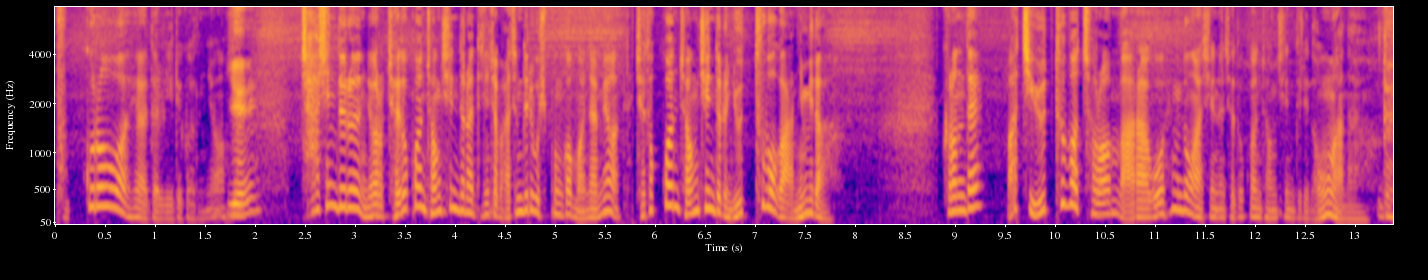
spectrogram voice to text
부끄러워해야 될 일이거든요. 예. 자신들은 여러 제도권 정치인들한테 진짜 말씀드리고 싶은 건 뭐냐면 제도권 정치인들은 유튜버가 아닙니다. 그런데 마치 유튜버처럼 말하고 행동하시는 제도권 정치인들이 너무 많아요. 네.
